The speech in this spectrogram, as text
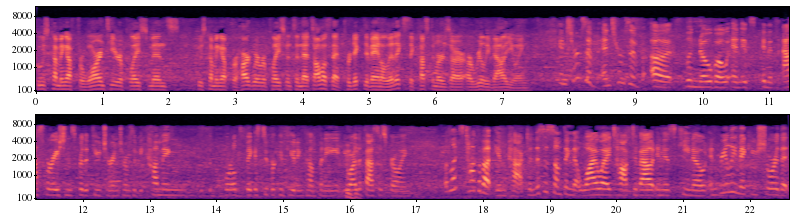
who's coming up for warranty replacements, who's coming up for hardware replacements, and that's almost that predictive analytics that customers are, are really valuing. In terms of in terms of uh, Lenovo and its and its aspirations for the future, in terms of becoming the world's biggest supercomputing company, you are the fastest growing. But let's talk about impact, and this is something that YY talked about in his keynote, and really making sure that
